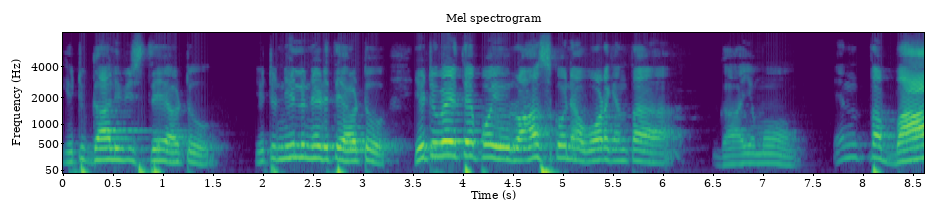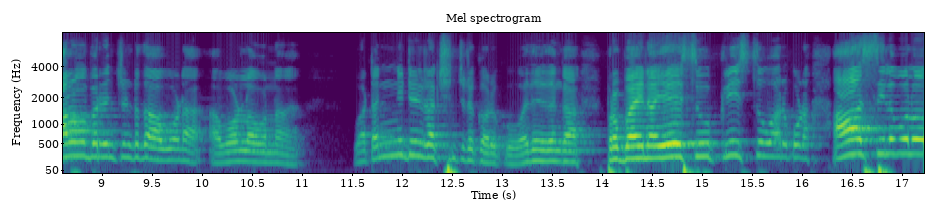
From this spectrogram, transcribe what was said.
ఎటు గాలి వీస్తే అటు ఎటు నీళ్ళు నెడితే అటు ఎటు వెడితే పోయి రాసుకొని ఆ ఓడకి ఎంత గాయమో ఎంత భారం భరించుంటుందో ఆ ఓడ ఆ ఓడలో ఉన్న వాటన్నిటిని రక్షించుట కొరకు. అదేవిధంగా ప్రభు అయిన యేసు క్రీస్తు వారు కూడా ఆ సిలువలో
